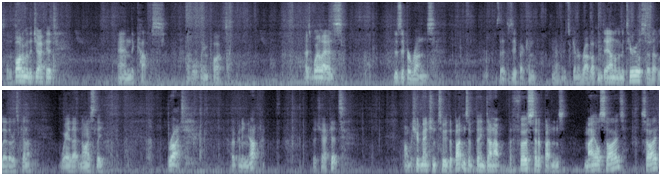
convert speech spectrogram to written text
So the bottom of the jacket and the cuffs have all been piped, as well as the zipper runs. Because that zipper can, you know, it's going to rub up and down on the material, so that leather is going to wear that nicely. Right, opening up the jacket. Um, I should mention too, the buttons have been done up, the first set of buttons male side, side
